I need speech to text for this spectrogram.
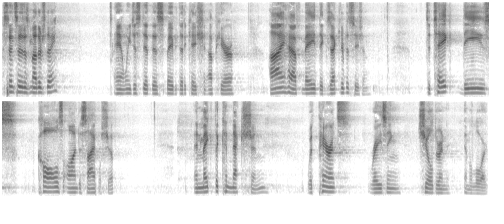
Since it is Mother's Day, and we just did this baby dedication up here I have made the executive decision to take these calls on discipleship and make the connection with parents raising children in the Lord.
